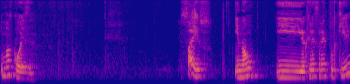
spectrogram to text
uma coisa. Só isso. E não. E eu queria saber por que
